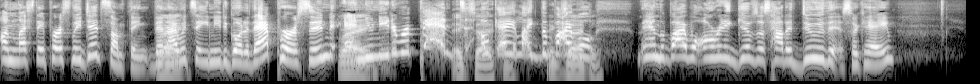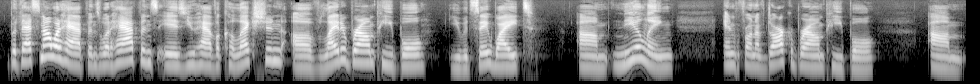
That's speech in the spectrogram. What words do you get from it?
Unless they personally did something, then I would say you need to go to that person Right. and you need to repent. Exactly. Okay, like the Bible, Exactly. man, the Bible already gives us how to do this, okay? But that's not what happens. What happens is you have a collection of lighter brown people, you would say white, um, kneeling in front of darker brown people. Um,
